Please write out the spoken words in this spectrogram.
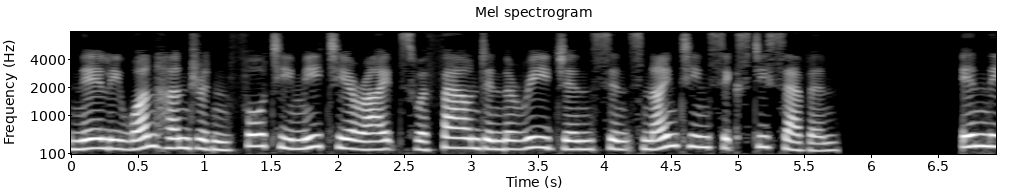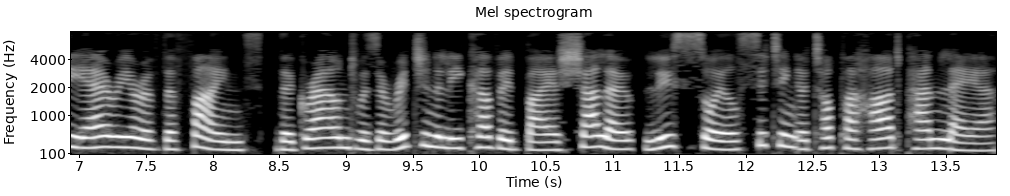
nearly 140 meteorites were found in the region since 1967. In the area of the finds, the ground was originally covered by a shallow, loose soil sitting atop a hard pan layer.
